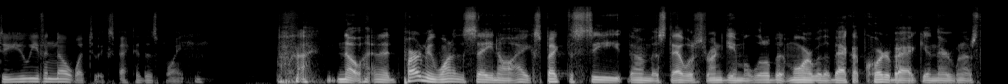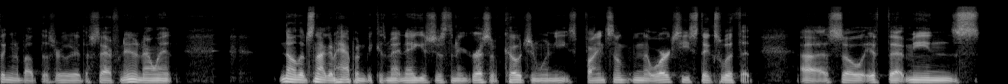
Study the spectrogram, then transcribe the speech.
Do you even know what to expect at this point? no, and part of me wanted to say, you know, I expect to see them establish run game a little bit more with a backup quarterback in there. When I was thinking about this earlier this afternoon, I went, no, that's not going to happen because Matt Nagy is just an aggressive coach, and when he finds something that works, he sticks with it. Uh, so if that means,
